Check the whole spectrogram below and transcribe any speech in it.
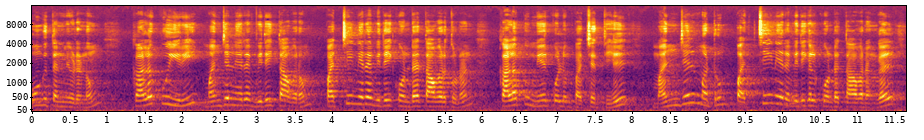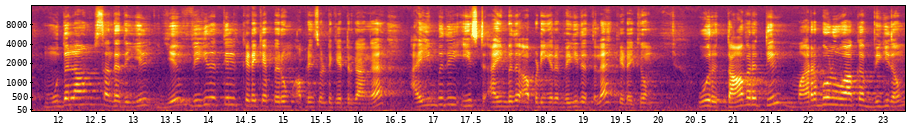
ஓங்கு தன்மையுடனும் கலப்புயிரி மஞ்சள் நிற விதை தாவரம் பச்சை நிற விதை கொண்ட தாவரத்துடன் கலப்பு மேற்கொள்ளும் பட்சத்தில் மஞ்சள் மற்றும் பச்சை நிற விதைகள் கொண்ட தாவரங்கள் முதலாம் சந்ததியில் எவ்விகிதத்தில் கிடைக்கப்பெறும் அப்படின்னு சொல்லிட்டு கேட்டிருக்காங்க. ஐம்பது ஈஸ்ட் ஐம்பது அப்படிங்கிற விகிதத்தில் கிடைக்கும். ஒரு தாவரத்தில் மரபணுவாக்க விகிதம்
